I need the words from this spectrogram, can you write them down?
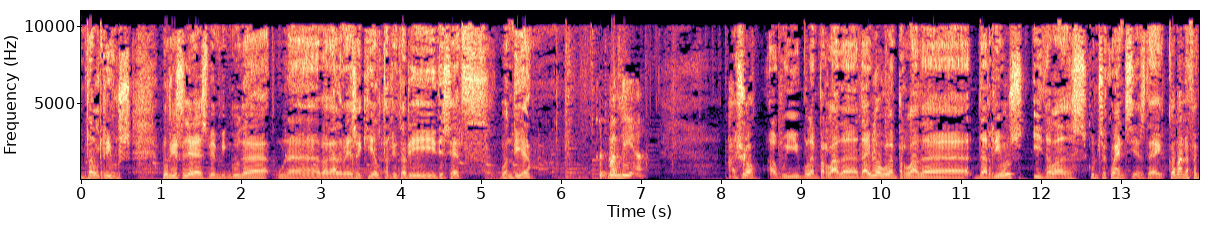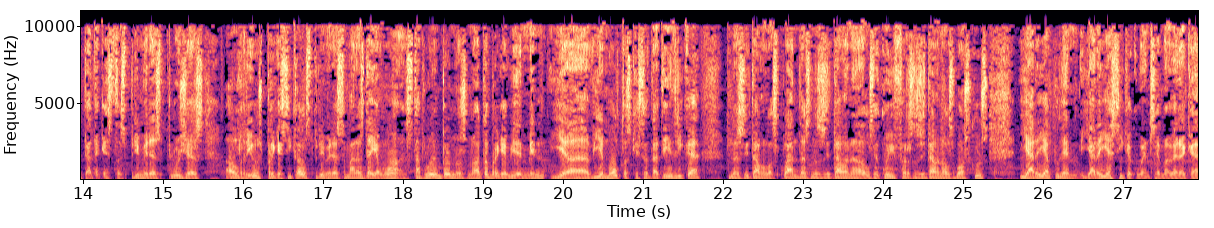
dels rius. Núria Sallarès, benvinguda una vegada més aquí al Territori 17. Bon dia. Bon dia. Això, avui volem parlar d'aigua, volem parlar de, de rius i de les conseqüències, de com han afectat aquestes primeres pluges als rius, perquè sí que les primeres setmanes dèiem, oh, està plovent però no es nota, perquè evidentment hi havia molta escassetat hídrica, necessitaven les plantes, necessitaven els aqüífers, necessitaven els boscos, i ara ja podem, i ara ja sí que comencem a veure que,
